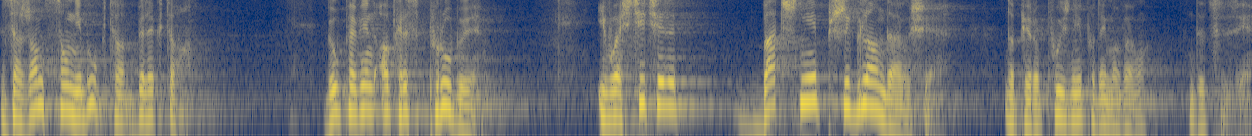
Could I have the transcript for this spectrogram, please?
Zarządcą nie był kto, byle kto. Był pewien okres próby i właściciel bacznie przyglądał się. Dopiero później podejmował decyzję.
